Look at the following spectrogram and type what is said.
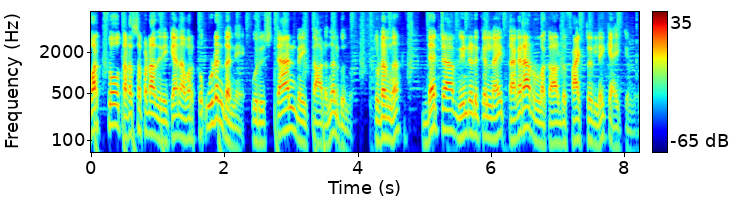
വർക്ക് ഫ്ലോ തടസ്സപ്പെടാതിരിക്കാൻ അവർക്ക് ഉടൻ തന്നെ ഒരു സ്റ്റാൻഡ് ബൈ കാർഡ് നൽകുന്നു. തുടർന്ന് ഡാറ്റ വീണ്ടെടുക്കലിനായി തകരാറുള്ള കാർഡ് ഫാക്ടറിയിലേക്ക് അയക്കുന്നു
